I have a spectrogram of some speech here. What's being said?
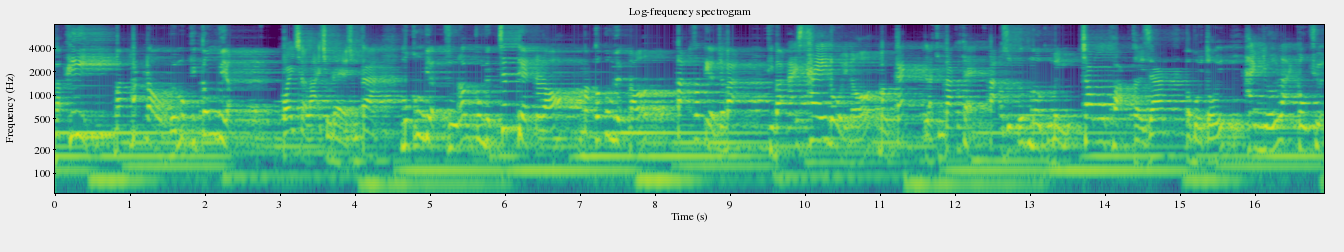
Và khi bạn bắt đầu với một cái công việc, quay trở lại chủ đề của chúng ta, một công việc, dù đó là công việc chất tiền nào đó, mà có công việc đó tạo ra tiền cho bạn, thì bạn hãy thay đổi nó bằng cách là chúng ta có thể tạo dựng ước mơ của mình trong khoảng thời gian vào buổi tối. Hãy nhớ lại câu chuyện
